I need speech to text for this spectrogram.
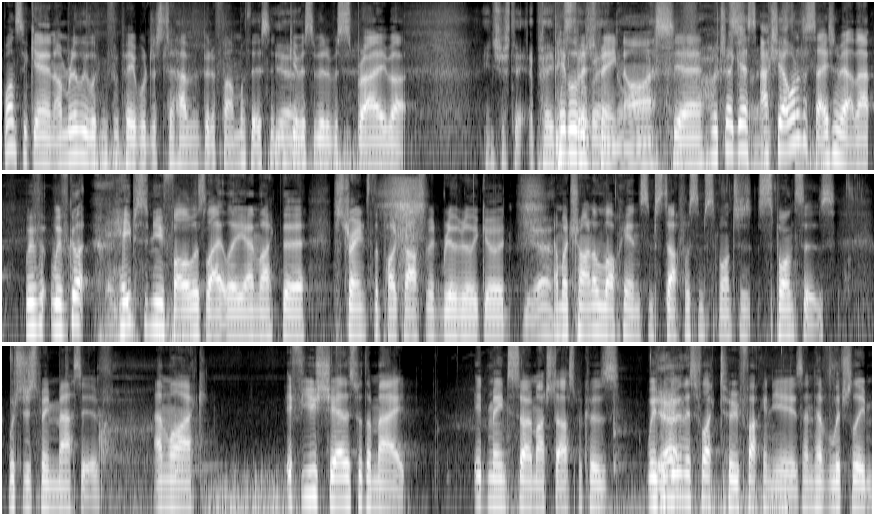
once again, I'm really looking for people just to have a bit of fun with this and Yeah. give us a bit of a spray, but Interesting. People, people still are just being nice, yeah. Fuck, Which I guess so actually I wanted to say something about that. We've we've got heaps of new followers lately, and like the streams of the podcast have been really really good. Yeah. And we're trying to lock in some stuff with some sponsors, sponsors, which has just been massive. And like, if you share this with a mate, it means so much to us because we've Yeah. been doing this for like two fucking years and have literally,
